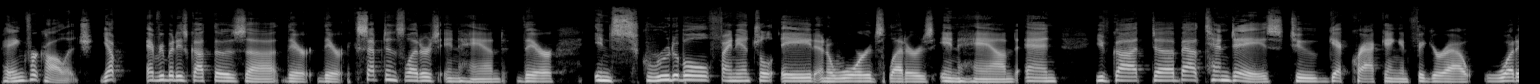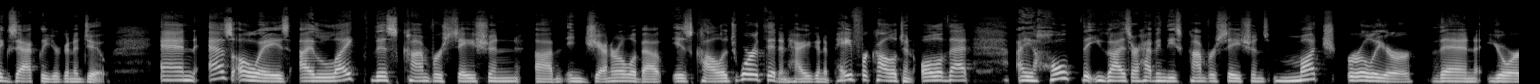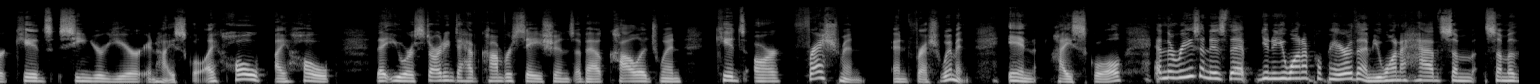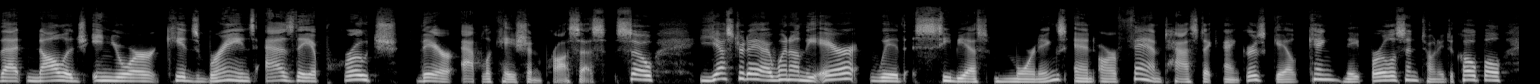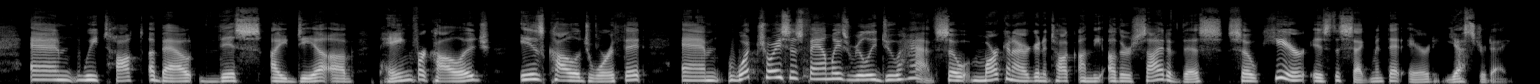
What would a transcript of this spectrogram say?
paying for college. Yep, everybody's got those uh, their their acceptance letters in hand, their inscrutable financial aid and awards letters in hand, and you've got uh, about ten days to get cracking and figure out what exactly you're going to do. And as always, I like this conversation um, in general about is college worth it and how you're going to pay for college and all of that. I hope that you guys are having these conversations much earlier than your kid's senior year in high school. I hope, I hope that you are starting to have conversations about college when kids are freshmen and fresh women in high school. And the reason is that, you know, you want to prepare them. You want to have some, some of that knowledge in your kids' brains as they approach their application process. So yesterday I went on the air with CBS Mornings and our fantastic anchors, Gayle King, Nate Burleson, Tony Dokoupil, and we talked about this idea of paying for college. Is college worth it? And what choices families really do have. So Mark and I are going to talk on the other side of this. So here is the segment that aired yesterday.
